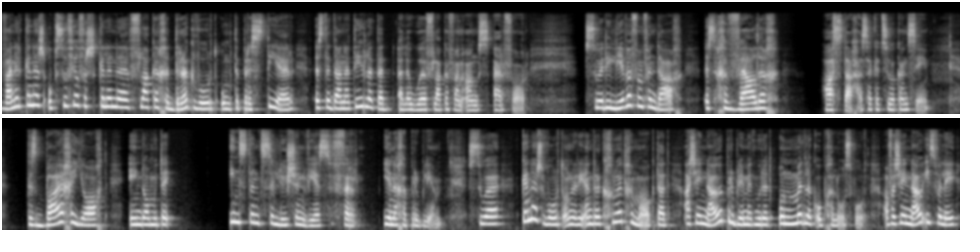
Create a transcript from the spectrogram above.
Wanneer kinders op soveel verskillende vlakke gedruk word om te presteer, is dit dan natuurlik dat hulle hoë vlakke van angs ervaar. So die lewe van vandag is geweldig hastig, as ek dit so kan sê. dis baie gejaagd en daar moet 'n instant solution wees vir enige probleem. So kinders word onder die indruk grootgemaak dat as jy nou 'n probleem het, moet dit onmiddellik opgelos word. Of as jy nou iets wil hê,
